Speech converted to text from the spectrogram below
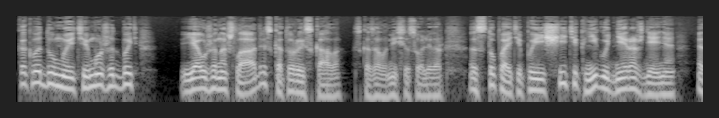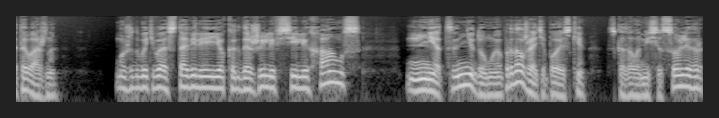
«Как вы думаете, может быть...» «Я уже нашла адрес, который искала», — сказала миссис Оливер. «Ступайте, поищите книгу дней рождения. Это важно». «Может быть, вы оставили ее, когда жили в Сили Хаус?» «Нет, не думаю. Продолжайте поиски», — сказала миссис Оливер,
